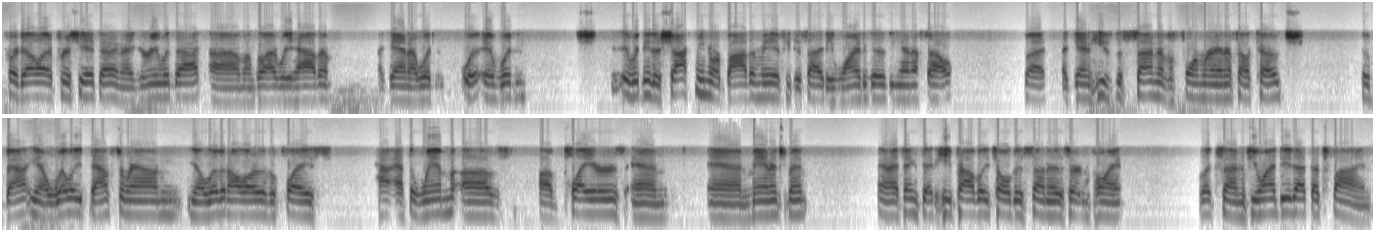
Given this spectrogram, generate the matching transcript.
Kordell, I appreciate that, and I agree with that. Um, I'm glad we have him. Again, I would it wouldn't it would neither shock me nor bother me if he decided he wanted to go to the NFL. But again, he's the son of a former NFL coach who, you know, Willie bounced around, you know, living all over the place at the whim of of players and and management. And I think that he probably told his son at a certain point, "Look, son, if you want to do that, that's fine,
